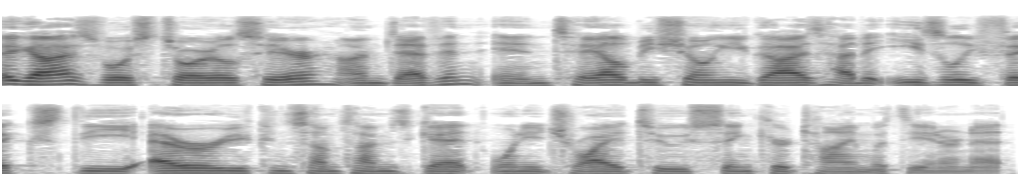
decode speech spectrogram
Hey guys, Voice Tutorials here. I'm Devin, and today I'll be showing you guys how to easily fix the error you can sometimes get when you try to sync your time with the internet.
